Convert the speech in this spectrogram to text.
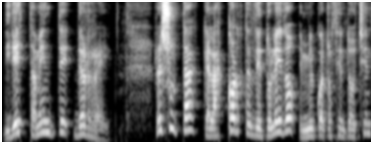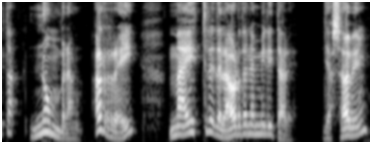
directamente del rey. Resulta que las Cortes de Toledo, en 1480, nombran al rey maestre de las órdenes militares. Ya saben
